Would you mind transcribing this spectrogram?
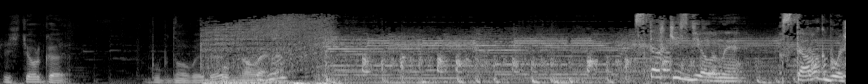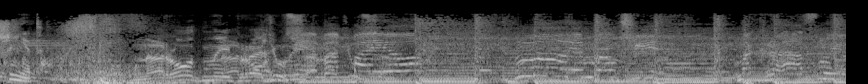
шестерка бубновая, да? Бубновая. Ставки сделаны. Ставок больше нет. Народный продюсер. Море молчит, на красную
